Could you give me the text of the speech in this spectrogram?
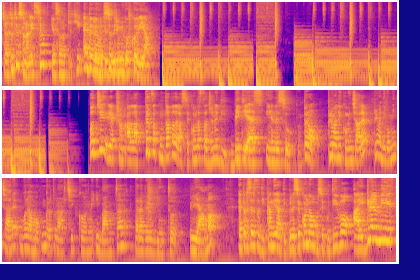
Ciao a tutti, io sono Alessia Io sono Kiki e benvenuti su Dreaming of Korea. Oggi reaction alla terza puntata della seconda stagione di BTS in the Soup. Però, prima di cominciare, Prima di cominciare volevamo congratularci con i Bangtan per aver vinto l'Yama. e per essere stati candidati per il secondo anno consecutivo ai Grammy.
